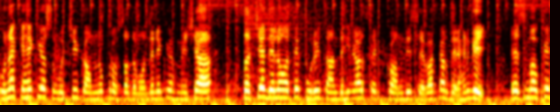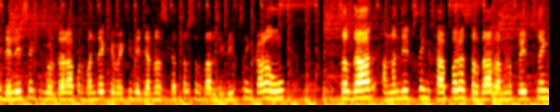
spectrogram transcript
ਉਹਨਾਂ ਕਿਹਾ ਕਿ ਉਹ ਸਮੁੱਚੀ ਕੌਮ ਨੂੰ ਭਰੋਸਾ ਦਿਵਾਉਂਦੇ ਨੇ ਕਿ ਹਮੇਸ਼ਾ ਸੱਚੇ ਦਿਲੋਂ ਅਤੇ ਪੂਰੀ ਤਨਦੇਹੀ ਨਾਲ ਸਿੱਖ ਕੌਮ ਦੀ ਸੇਵਾ ਕਰਦੇ ਰਹਿਣਗੇ। ਇਸ ਮੌਕੇ ਦਿੱਲੀ ਸਿੱਖ ਗੁਰਦੁਆਰਾ ਪ੍ਰਬੰਧਕ ਕਮੇਟੀ ਦੇ ਜਨਰਲ ਸਕੱਤਰ ਸਰਦਾਰ ਜਗਦੀਪ ਸਿੰਘ ਕਾਲੋਂ, ਸਰਦਾਰ ਅਮਨਦੀਪ ਸਿੰਘ ਥਾਪਰ, ਸਰਦਾਰ ਰਮਨਪ੍ਰੀਤ ਸਿੰਘ,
